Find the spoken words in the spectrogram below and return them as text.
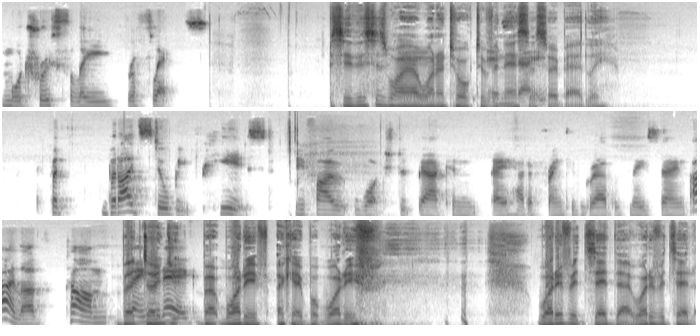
more truthfully reflects. See, this is why I want to talk to Vanessa so badly. But but I'd still be pissed if I watched it back and they had a Franken grab of me saying, "I love Tom But painted don't you? egg." But what if? Okay, but what if? what if it said that? What if it said,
